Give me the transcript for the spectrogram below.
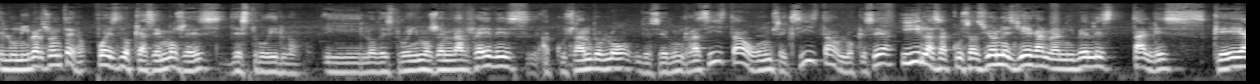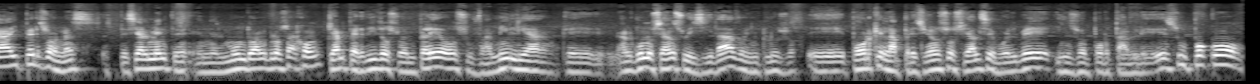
el universo entero, pues lo que hacemos es destruirlo y lo destruimos en las redes acusándolo de ser un racista o un sexista o lo que sea. Y las acusaciones llegan a niveles tales que hay personas, especialmente en el mundo anglosajón, que han perdido su empleo, su familia, que algunos se han suicidado incluso, eh, porque la presión social se vuelve insoportable. Es un poco,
